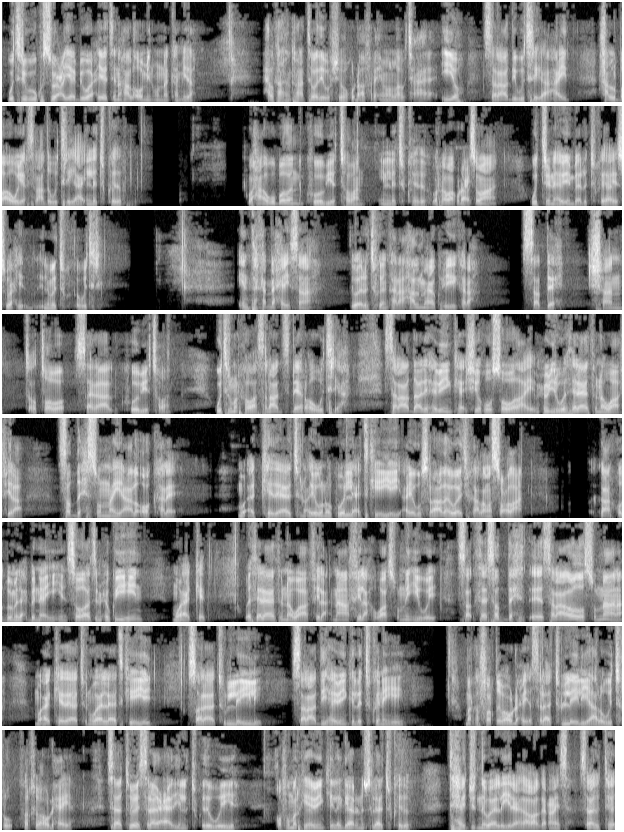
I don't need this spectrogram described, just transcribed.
Witri buu ku soocayaa biwaaxidatin hal oo minhunna ka mid a halkaasna raatibadiibu sheikhu ku dhaaf raximah allahu tacaala. Iyo salaadii witriga ahayd hal baa ugu yar salaada witriga ah in la tukado. Waxaa ugu badan koob iyo toban in la tukado. Warkaa waa ku dhacay soo maahan witrina habeen baa la tukadayo subax lama tukado witri. Inta ka dhaxaysana waa la tukan karaa. Hal maxaa ku xigi karaa saddex shan toddobo sagaal koob iyo toban. Witri marka waa salaad isdheer oo witri ah salaadaadi habeenka shiikhuu soo wadaaya muxuu yidhi wa halaathu nawaafila saddex sunnayaalo oo kale. Mu'akadaatun ayaguna kuwa la adkeeyey. Ayagu salaadaha waajibkaa lama socdaan. Qaarkood ba madax bannaan yihiin. Sabadaasi muxuu ku yihiin mu'akad. Wa halaathu nawaafila naafila waa sunnihii weye saddex salaadoodoo sunnaana mu'akadaatun waa la adkeeyey. Salaatuleyli salaadii habeenka la tukanayey marka farqi baa udhexeeya salaatuleyl iyo alwitru farqi baa udhexeeya salaatuleyl salaad caadi in la tukado weeye. Qofku markii habeenkii la gaaro inuu salaad tukado tahajudna waa la yidhaahdaa waa garanaysa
